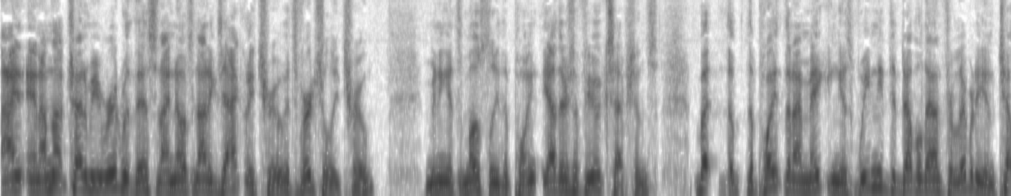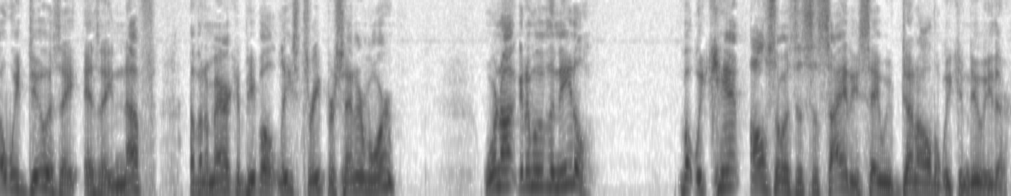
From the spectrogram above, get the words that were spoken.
I, and I'm not trying to be rude with this, and I know it's not exactly true. It's virtually true, meaning it's mostly the point. Yeah, there's a few exceptions, but the, the point that I'm making is we need to double down for liberty until we do as a as enough of an American people, at least three percent or more. We're not going to move the needle, but we can't also, as a society, say we've done all that we can do either,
